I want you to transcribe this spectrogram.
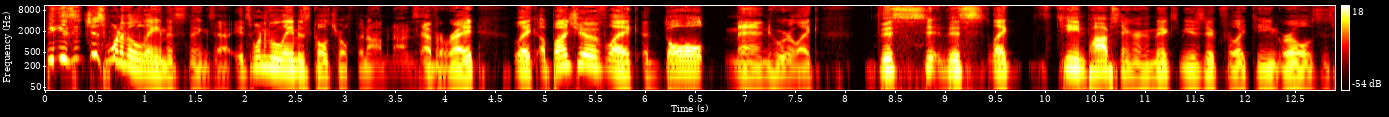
because it's just one of the lamest things out it's one of the lamest cultural phenomenons ever right like a bunch of like adult men who are like this this like teen pop singer who makes music for like teen girls is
